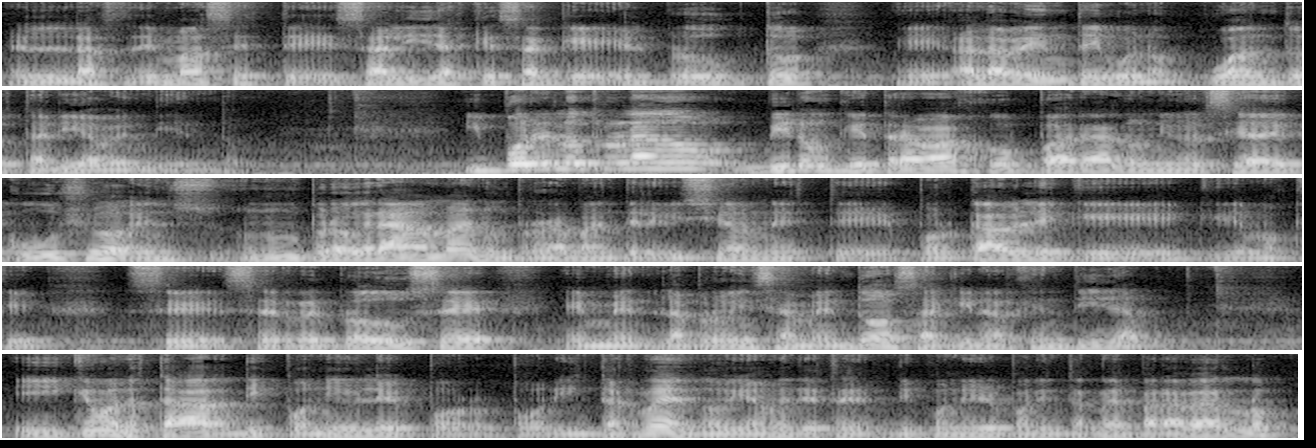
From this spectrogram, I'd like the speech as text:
las demás este, salidas que saque el producto eh, a la venta y bueno cuánto estaría vendiendo y por el otro lado, vieron que trabajo para la Universidad de Cuyo en, un programa, en un programa de televisión este, por cable que, digamos que se, reproduce en la provincia de Mendoza, aquí en Argentina. Y que bueno, está disponible por, por internet, obviamente está disponible por internet para verlo.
